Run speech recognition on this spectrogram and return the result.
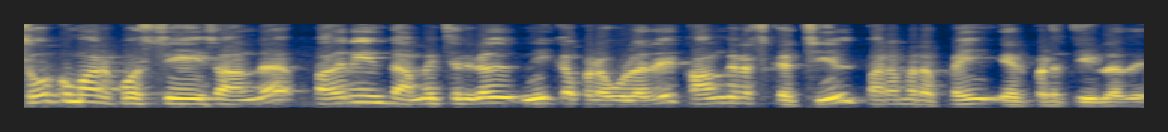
சிவகுமார் கோஷ்டியை சார்ந்த பதினைந்து அமைச்சர்கள் நீக்கப்பட உள்ளது. காங்கிரஸ் கட்சியில் பரபரப்பை ஏற்படுத்தியுள்ளது.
